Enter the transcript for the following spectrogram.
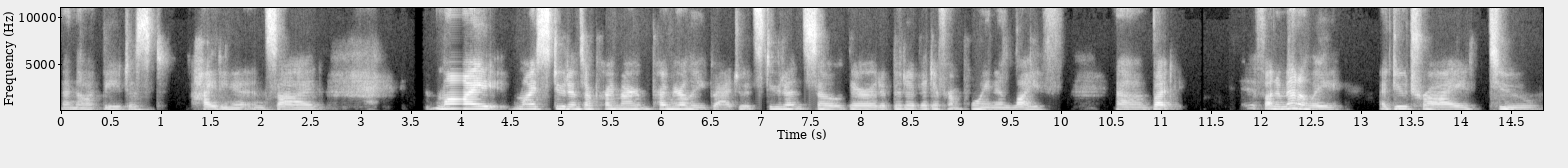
and not be just hiding it inside. My my students are primar- primarily graduate students so they're at a bit of a different point in life. Um, but fundamentally i do try to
